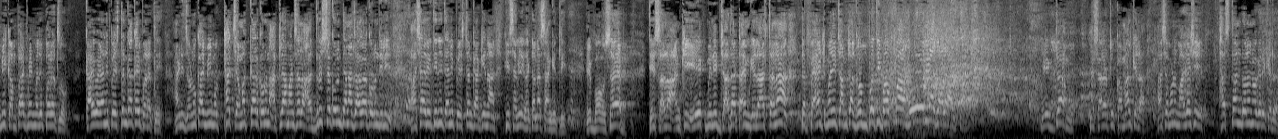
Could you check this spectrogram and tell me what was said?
मी कंपार्टमेंटमध्ये परतलो. काही वेळाने पेस्टन काकाही परतले. आणि जणू काय मी मोठा चमत्कार करून आतल्या माणसाला अदृश्य करून त्यांना जागा करून दिली. अशा रीतीने त्यांनी पेस्टन काकीना ही सगळी घटना सांगितली. हे भाऊसाहेब ते साला आणखी एक मिनिट जादा टाइम गेला असताना तर पॅन्ट मध्येच आमचा गणपती बाप्पा मोर्या झाला असता. एकदम. साला तू कमाल केला. असं म्हणून माझ्याशी हस्तांदोलन वगैरे केलं.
